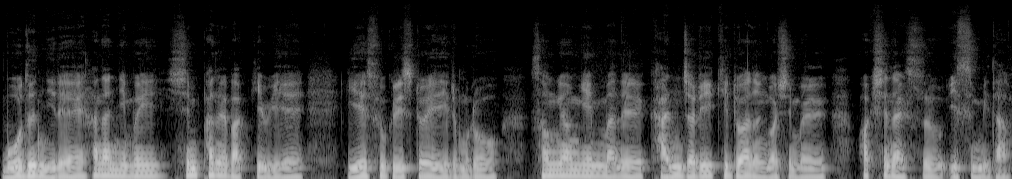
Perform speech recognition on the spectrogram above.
모든 일에 하나님의 심판을 받기 위해 예수 그리스도의 이름으로 성령님만을 간절히 기도하는 것임을 확신할 수 있습니다.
